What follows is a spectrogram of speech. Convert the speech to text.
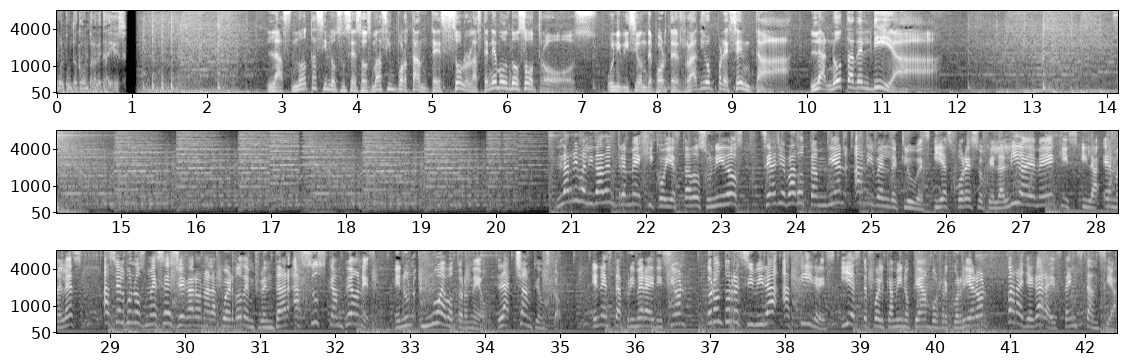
boostmobile.com para detalles. Las notas y los sucesos más importantes solo las tenemos nosotros. Univisión Deportes Radio presenta la nota del día. La rivalidad entre México y Estados Unidos se ha llevado también a nivel de clubes y es por eso que la Liga MX y la MLS hace algunos meses llegaron al acuerdo de enfrentar a sus campeones en un nuevo torneo, la Champions Cup. En esta primera edición, Toronto recibirá a Tigres y este fue el camino que ambos recorrieron para llegar a esta instancia.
